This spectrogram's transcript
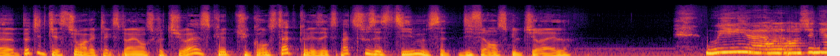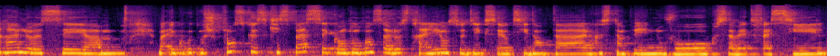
Euh, petite question avec l'expérience que tu as, est-ce que tu constates que les expats sous-estiment cette différence culturelle? Oui, euh, en, général, c'est. Euh, bah, je pense que ce qui se passe, c'est quand on pense à l'Australie, on se dit que c'est occidental, que c'est un pays nouveau, que ça va être facile,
